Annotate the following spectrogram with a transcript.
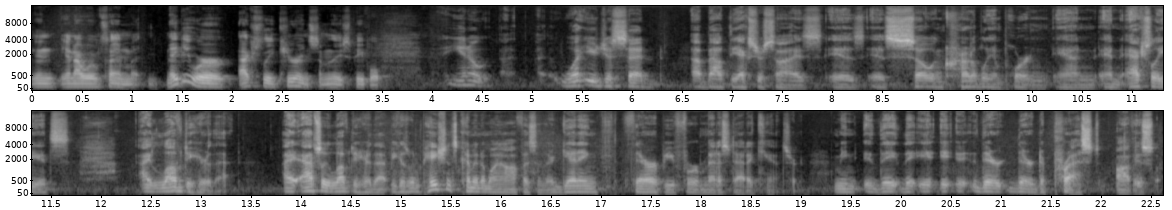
and you know, we're saying maybe we're actually curing some of these people. You know, what you just said about the exercise is is so incredibly important and and actually it's I love to hear that. I absolutely love to hear that because when patients come into my office and they're getting therapy for metastatic cancer, I mean they they it, it, they're they're depressed obviously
